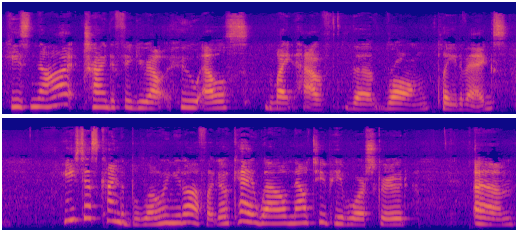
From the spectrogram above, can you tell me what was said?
He's not trying to figure out who else might have the wrong plate of eggs. He's just kind of blowing it off like, okay, well, now two people are screwed. Um,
